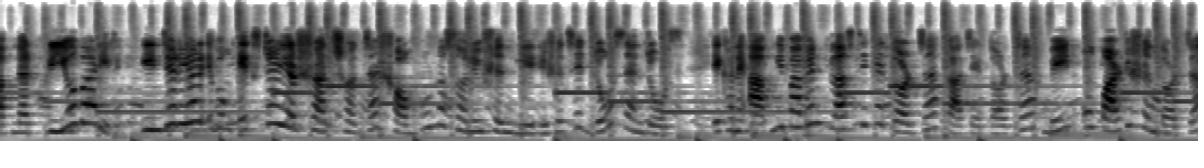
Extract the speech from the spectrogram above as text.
আপনার প্রিয় বাড়ির ইন্টেরিয়র এবং এক্সটেরিয়র সাজসজ্জার সম্পূর্ণ সলিউশন নিয়ে এসেছে ডোরস অ্যান্ড ডোরস এখানে আপনি পাবেন প্লাস্টিকের দরজা, কাচের দরজা মেইন ও পার্টিশন দরজা,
